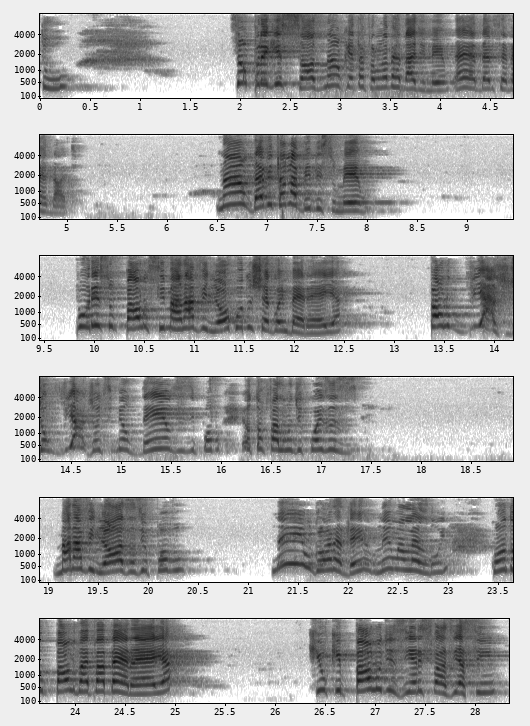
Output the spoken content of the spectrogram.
tu. São preguiçosos. Não, quem está falando é verdade mesmo. É, deve ser verdade. Não, deve estar na Bíblia isso mesmo. Por isso Paulo se maravilhou quando chegou em Bereia. Paulo viajou, viajou disse: Meu Deus, esse povo, eu estou falando de coisas maravilhosas e o povo, nem um glória a Deus, nem um aleluia. Quando Paulo vai para Bereia, que o que Paulo dizia, eles faziam assim.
